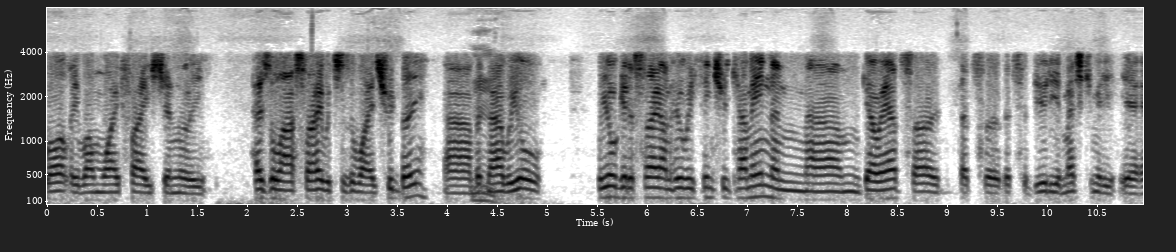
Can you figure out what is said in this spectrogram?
slightly one way, phase generally has the last say, which is the way it should be. Uh, but no, we all we all get a say on who we think should come in and um, go out. So that's the that's the beauty of match committee. Yeah.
